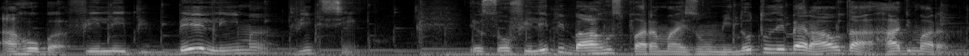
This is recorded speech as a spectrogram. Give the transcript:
FelipeBelima25. Eu sou Felipe Barros para mais um Minuto Liberal da Rádio Marano.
